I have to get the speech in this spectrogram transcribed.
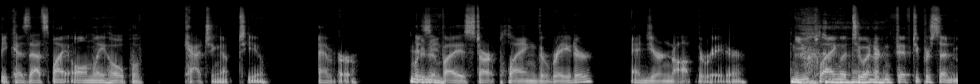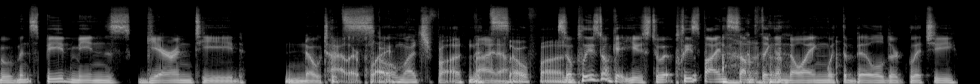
because that's my only hope of catching up to you ever. What is if I start playing the Raider and you're not the Raider. You playing with 250% movement speed means guaranteed no Tyler it's play. So much fun. It's so fun. So please don't get used to it. Please find something annoying with the build or glitchy.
